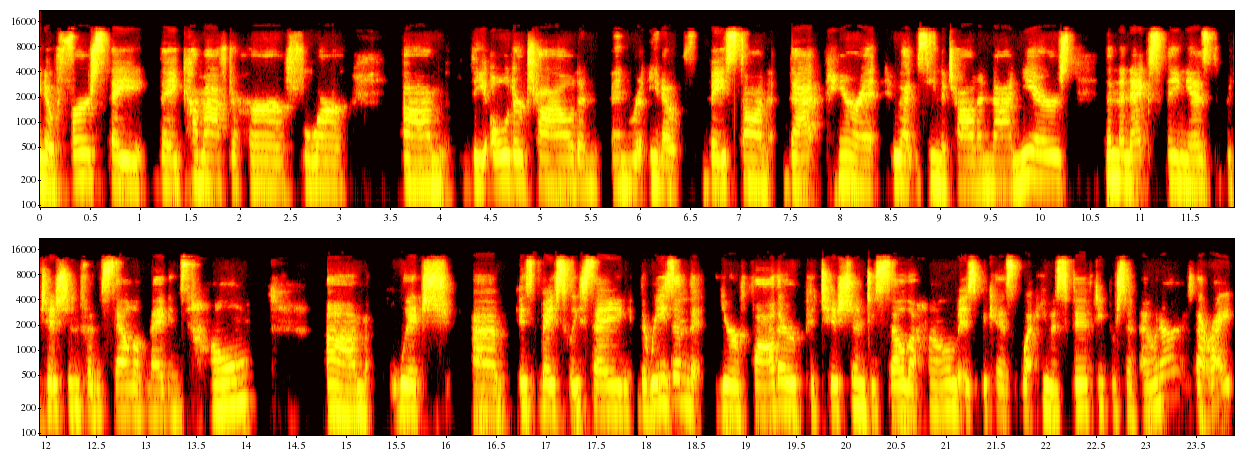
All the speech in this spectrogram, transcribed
You know, first they they come after her for um, the older child, and and you know, based on that parent who hadn't seen the child in nine years. Then the next thing is the petition for the sale of Meghan's home, um, which um, is basically saying the reason that your father petitioned to sell the home is because what he was 50% owner. Is that right?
